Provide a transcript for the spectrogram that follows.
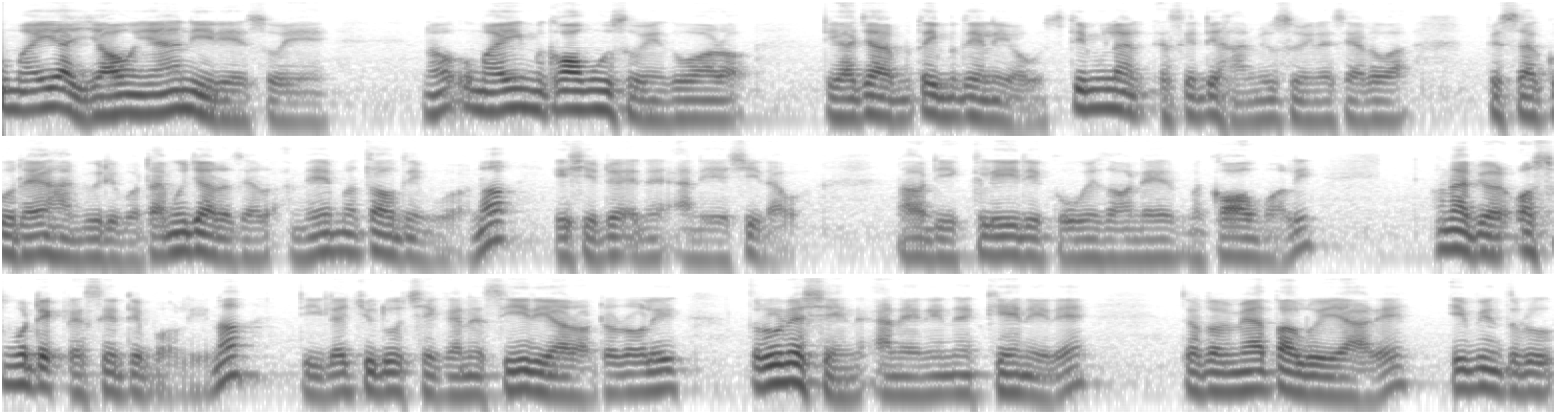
ဥမာကြီးကရောင်ရမ်းနေတယ်ဆိုရင်နော်ဥမာကြီးမကောင်းဘူးဆိုရင်သူကတော့ ဒီဟာကြမသိမသိလျော်ဘူး stimulant acidic ဟာမျိုးဆိုရင်လည်းဆရာတို့ကပစ္စကိုတိုင်းဟာမျိုးတွေပေါ့ဒါမျိုးကြတော့ဆရာတို့အမဲမတောက်သင့်ဘူးပေါ့နော်ရေရှည်အတွက်အနေနဲ့ရှိတာပေါ့နောက်ဒီကလေးတွေကိုဝင်ဆောင်တယ်မကောင်းပါလေခုနပြော osmotic laxative ပေါ့လေနော်ဒီလက်ကျူလို့ခြေခံတဲ့စီးတွေကတော့တော်တော်လေးသူတို့နဲ့ရှင်အနေနဲ့နဲ့ကင်းနေတယ်တော်တော်များတောက်လို့ရတယ် even သူတို့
